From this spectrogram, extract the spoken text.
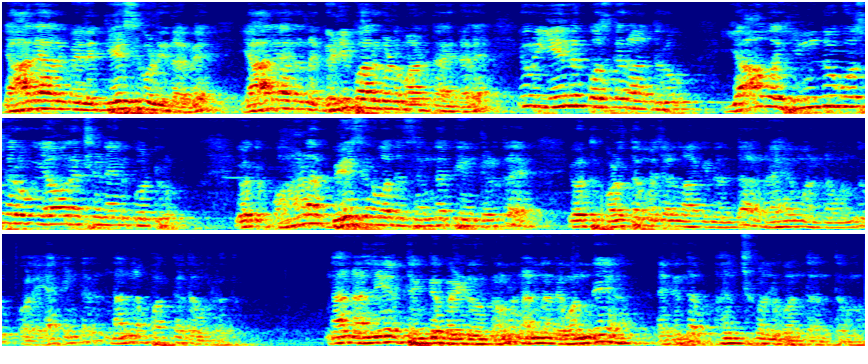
ಯಾರ್ಯಾರ ಮೇಲೆ ಕೇಸುಗಳಿದಾವೆ ಯಾರ್ಯಾರನ್ನ ಗಡಿಪಾರುಗಳು ಮಾಡ್ತಾ ಇದ್ದಾರೆ, ಇವರು ಏನಕ್ಕೋಸ್ಕರ ಆದ್ರು? ಯಾವ ಹಿಂದೂಗೋಸ್ಕರ ಯಾವ ರಕ್ಷಣೆಯನ್ನು ಕೊಟ್ಟರು ಇವತ್ತು ಬಹಳ ಬೇಸರವಾದ ಸಂಗತಿ ಅಂತ ಹೇಳಿದ್ರೆ, ಇವತ್ತು ಕೊಳತ ಮಜಲ್ನಾಗಿದ್ದಂತ ರೆಹಮಾನ್ನ ಒಂದು ಕೊಲೆ. ಯಾಕೆಂದ್ರೆ ನನ್ನ ಪಕ್ಕದವರದು ನಾನು ಅಲ್ಲಿಯೇ ತೆಂಗಬೆಳ್ಳೂರ್ನವನು ನನ್ನದು ಒಂದೇ ಅದರಿಂದ ಹಂಚಿಕೊಂಡು ಬಂದಂತವನು.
